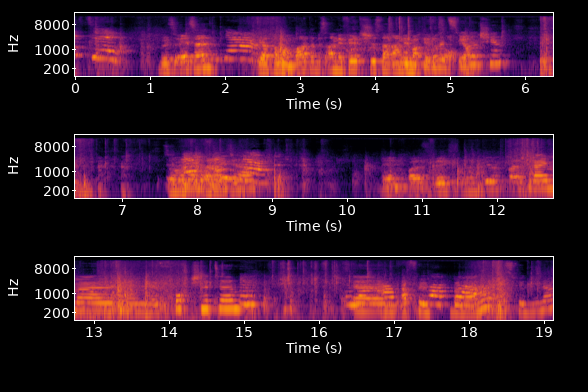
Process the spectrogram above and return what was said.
esse. Willst du essen? Ja. Ja, komm mal, warte bis Anne fertig ist, dann Anne macht dir das auch. Ja? So, was wächst, was Dreimal ähm, Fruchtschnitte. Ähm, Apfel, Banane. Das ist für Lina.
